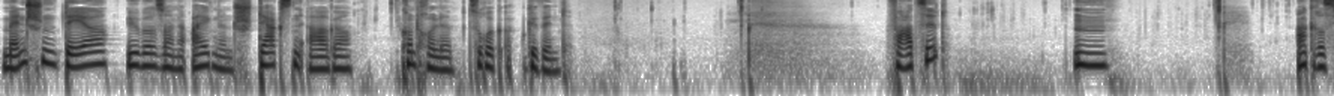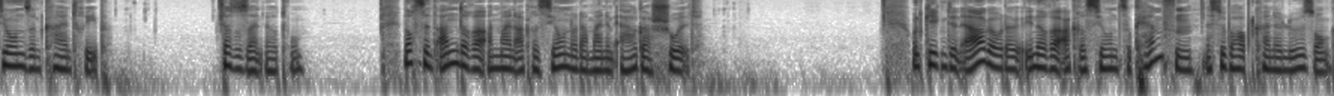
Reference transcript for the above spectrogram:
Menschen, der über seine eigenen stärksten Ärger Kontrolle zurückgewinnt. Fazit. Mhm. Aggressionen sind kein Trieb. Das ist ein Irrtum. Noch sind andere an meinen Aggressionen oder meinem Ärger schuld. Und gegen den Ärger oder innere Aggression zu kämpfen, ist überhaupt keine Lösung.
